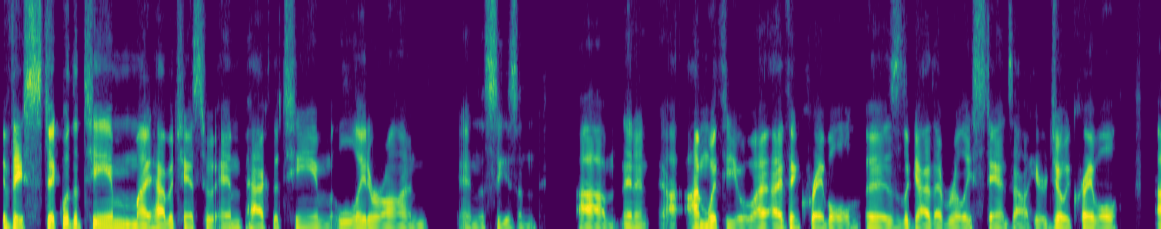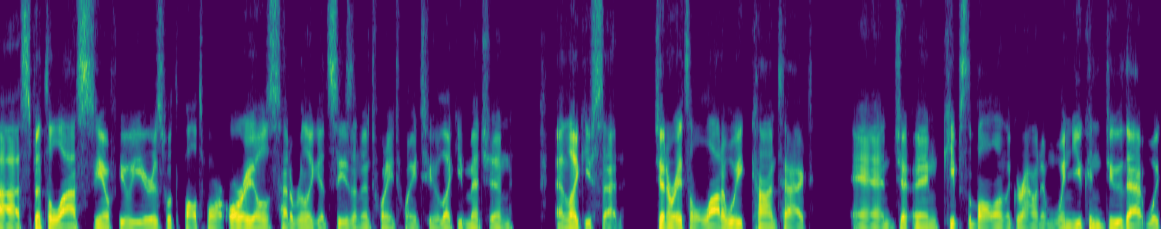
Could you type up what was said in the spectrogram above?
if they stick with the team, might have a chance to impact the team later on in the season. Um, and it, I'm with you. I, I, think Krehbiel is the guy that really stands out here. Joey Krehbiel uh, spent the last you know few years with the Baltimore Orioles, had a really good season in 2022, like you mentioned, and like you said, generates a lot of weak contact and and keeps the ball on the ground. And when you can do that with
